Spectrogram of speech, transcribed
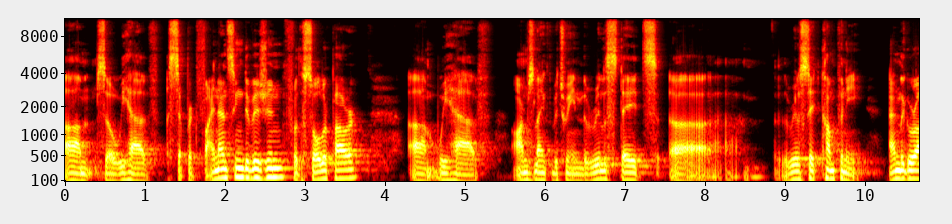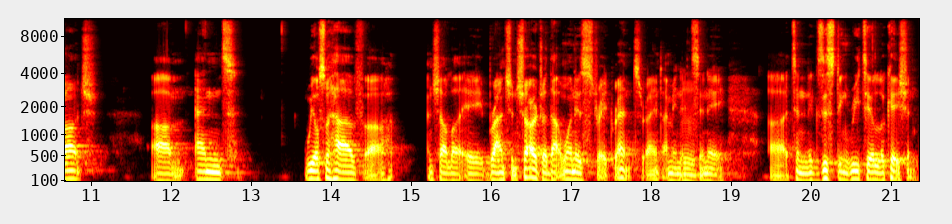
Um, so we have a separate financing division for the solar power. Um, we have arm's length between the real estate, uh, the real estate company, and the garage. and we also have, uh, inshallah, a branch in Sharjah. That one is straight rent, right? I mean, mm. it's in a uh, it's in an existing retail location.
